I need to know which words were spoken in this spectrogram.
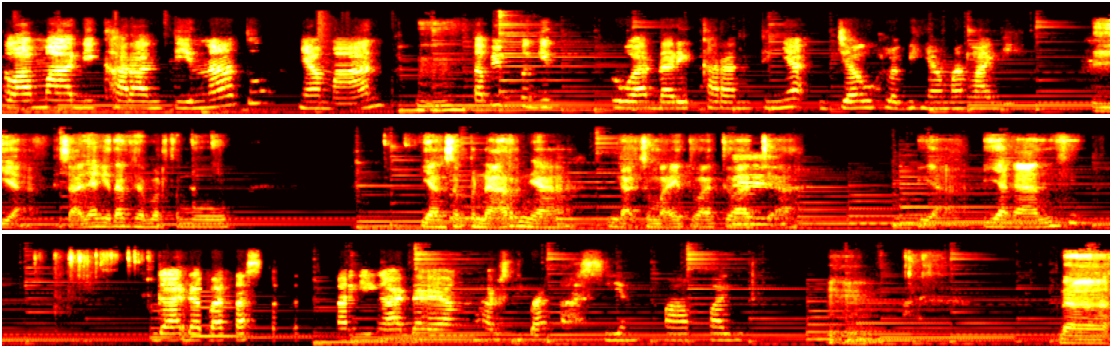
Selama di karantina tuh nyaman mm-hmm. tapi begitu keluar dari karantinya jauh lebih nyaman lagi iya misalnya kita bisa bertemu yang sebenarnya nggak cuma itu itu hmm. aja. Ya iya kan? Nggak ada batas lagi nggak ada yang harus dibatasin apa apa gitu nah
